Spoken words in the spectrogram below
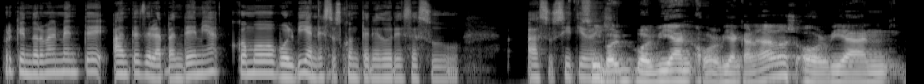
Porque normalmente antes de la pandemia, ¿cómo volvían estos contenedores a su, a su sitio sí, volvían o volvían cargados o volvían...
